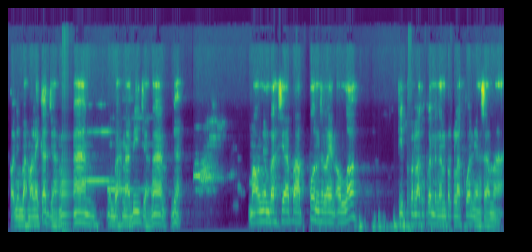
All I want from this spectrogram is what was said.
Kalau nyembah malaikat jangan. Nyembah nabi jangan. Enggak. Mau nyembah siapa pun selain Allah diperlakukan dengan perlakuan yang sama.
